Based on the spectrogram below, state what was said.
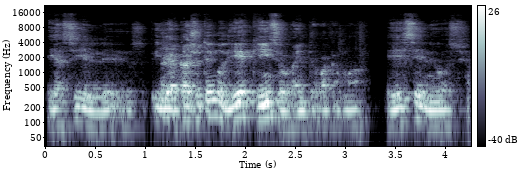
Y así, y acá yo tengo 10, 15 o 20 vacas más. Ese es el negocio.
